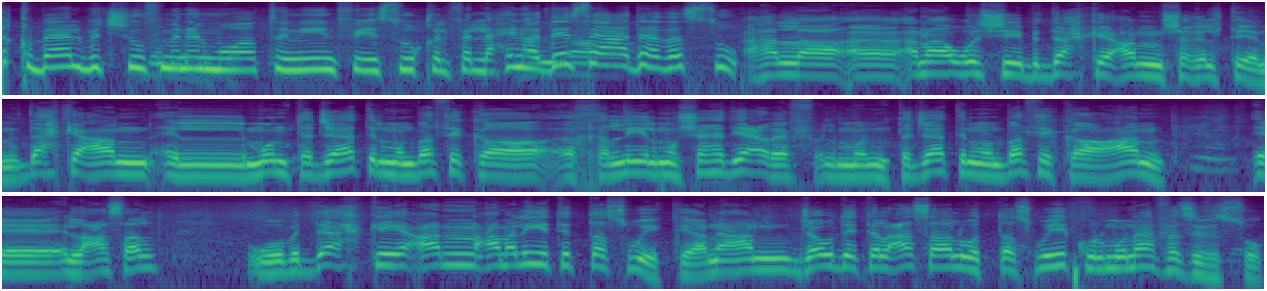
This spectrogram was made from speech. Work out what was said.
إقبال بتشوف من المواطنين في سوق الفلاحين وقد إيه ساعد هذا السوق؟ هلا آه، أنا أول شيء بدي أحكي عن شغلتين. بدي أحكي عن المنتجات المنبثقة. خليه المشاهد يعرف المنتجات المنبثقة عن آه، العسل. وبدي أحكي عن عملية التسويق يعني عن جودة العسل والتسويق والمنافسة في السوق.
